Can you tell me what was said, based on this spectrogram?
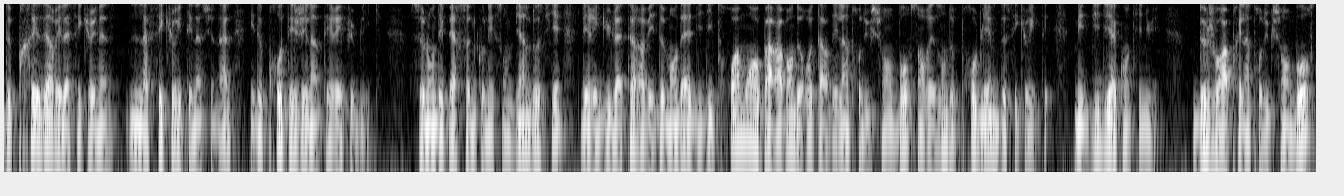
de préserver la, sécurité, nationale et de protéger l'intérêt public. Selon des personnes connaissant bien le dossier, les régulateurs avaient demandé à Didi trois mois auparavant de retarder l'introduction en bourse en raison de problèmes de sécurité. Mais Didi a continué. Deux jours après l'introduction en bourse,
